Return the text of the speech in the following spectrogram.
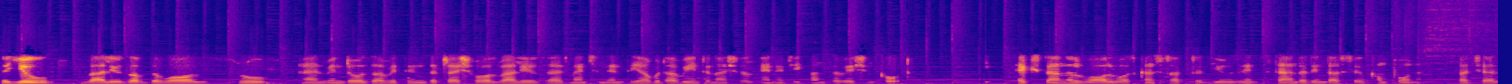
The U values of the walls, roof, and windows are within the threshold values as mentioned in the Abu Dhabi International Energy Conservation Code. The external wall was constructed using standard industrial components such as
